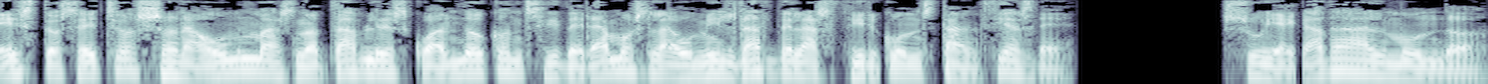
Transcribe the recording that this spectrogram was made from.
Estos hechos son aún más notables cuando consideramos la humildad de las circunstancias de su llegada al mundo.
